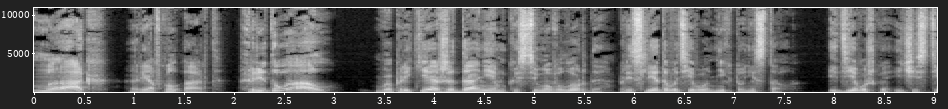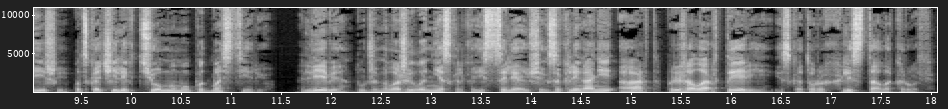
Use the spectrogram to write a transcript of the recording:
«Маг!» — рявкнул Арт. «Ритуал!» Вопреки ожиданиям костяного лорда, преследовать его никто не стал. И девушка, и чистейший подскочили к темному подмастерью. Леви тут же наложила несколько исцеляющих заклинаний, а Арт прижал артерии, из которых хлестала кровь.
